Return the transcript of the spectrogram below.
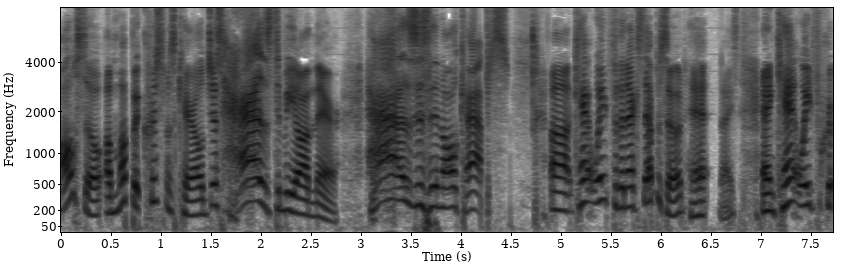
Also, A Muppet Christmas Carol just has to be on there. Has is in all caps. Uh, can't wait for the next episode. Nice. And can't wait for.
